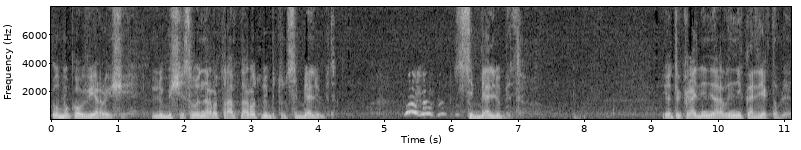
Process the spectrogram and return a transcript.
Глубоко верующий, любящий свой народ. Трамп народ любит, он себя любит. Себя любит. И это крайне, наверное, некорректно, блин.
